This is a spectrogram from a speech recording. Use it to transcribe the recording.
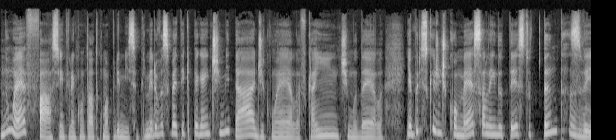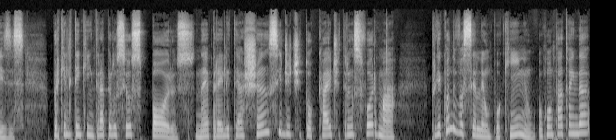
Não é fácil entrar em contato com uma premissa. Primeiro você vai ter que pegar intimidade com ela, ficar íntimo dela. E é por isso que a gente começa lendo o texto tantas vezes, porque ele tem que entrar pelos seus poros, né, para ele ter a chance de te tocar e te transformar. Porque quando você lê um pouquinho, o contato ainda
